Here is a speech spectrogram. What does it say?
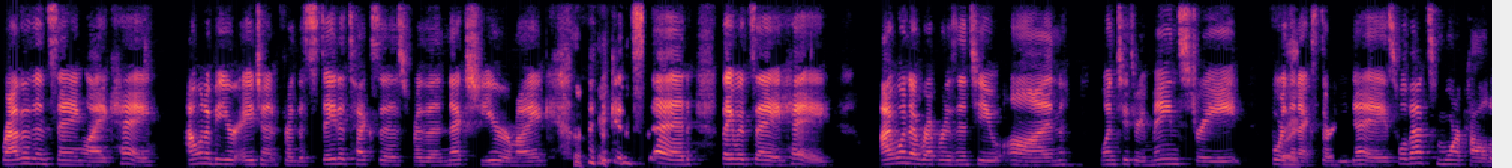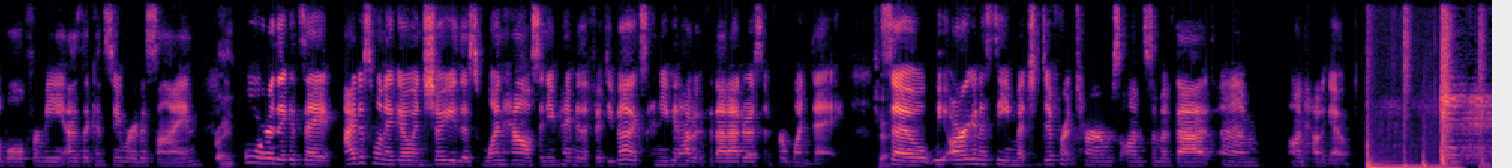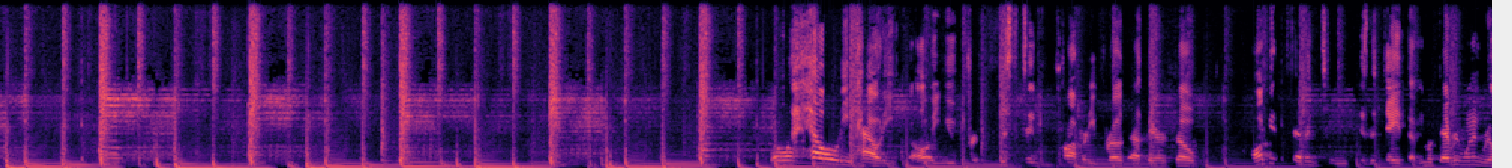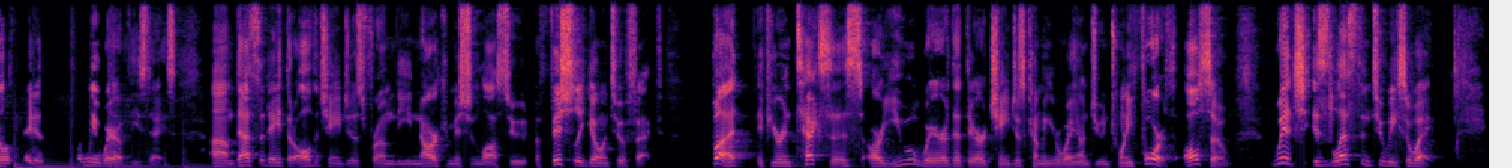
rather than saying like, "Hey, I want to be your agent for the state of Texas for the next year, Mike." instead, they would say, "Hey, I want to represent you on 123 Main Street for right. the next 30 days. Well, that's more palatable for me as a consumer to sign. Right. Or they could say, I just want to go and show you this one house and you pay me the 50 bucks and you can have it for that address and for one day. Sure. So we are going to see much different terms on some of that um, on how to go. Well, howdy, howdy, all you persistent property pros out there. So August 17th is a date that most everyone in real estate is fully aware of these days. Um, that's the date that all the changes from the NAR Commission lawsuit officially go into effect. But if you're in Texas, are you aware that there are changes coming your way on June 24th also, which is less than two weeks away?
